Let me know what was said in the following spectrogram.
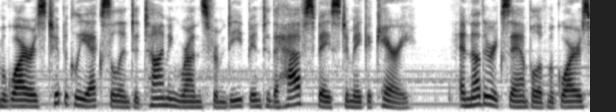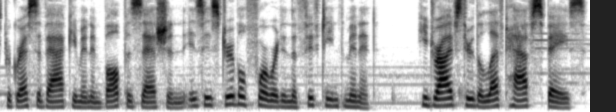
Maguire is typically excellent at timing runs from deep into the half space to make a carry. Another example of Maguire's progressive acumen in ball possession is his dribble forward in the 15th minute. He drives through the left half space,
